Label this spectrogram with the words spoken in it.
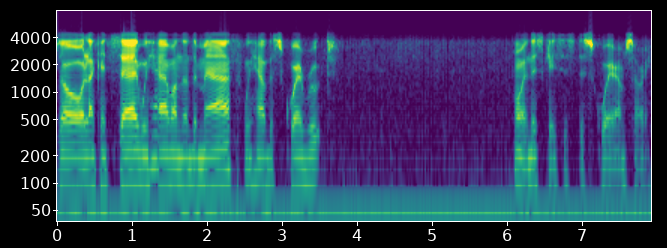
So like I said, we have under the math, we have the square root. Oh, in this case, it's the square. I'm sorry,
